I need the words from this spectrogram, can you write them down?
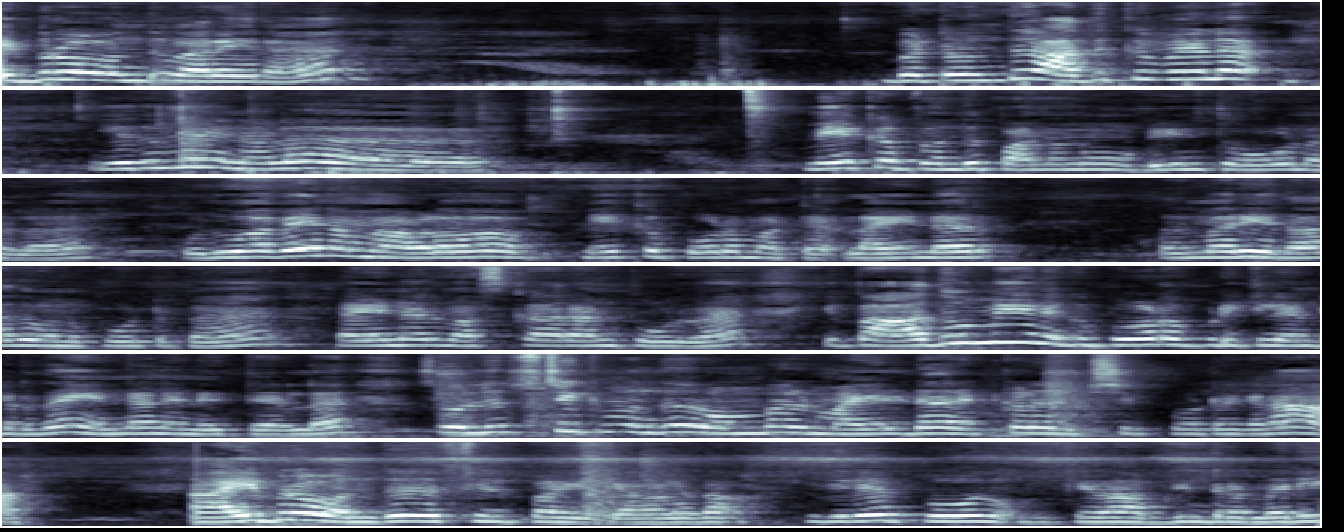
ஐப்ரோ வந்து வரைகிறேன். பட் வந்து அதுக்கு மேலே எதுவுமே என்னால் மேக்கப் வந்து பண்ணணும் அப்படின்னு தோணலை. பொதுவாகவே நம்ம அவ்வளோவா மேக்கப் போட மாட்டேன். லைனர் அது மாதிரி ஏதாவது ஒன்று போட்டுப்பேன். லைனர் மஸ்காரான்னு போடுவேன். இப்போ அதுவுமே எனக்கு போட பிடிக்கலன்றது தான் என்னன்னு எனக்கு தெரில ஸோ லிப்ஸ்டிக் வந்து ரொம்ப மைல்டாக ரெட் கலர் லிப்ஸ்டிக் போட்டிருக்கேன்னா ஐப்ரோ வந்து ஃபில் பண்ணியிருக்கேன் அவ்வளோதான் இதுவே போதும் ஓகேவா அப்படின்ற மாதிரி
